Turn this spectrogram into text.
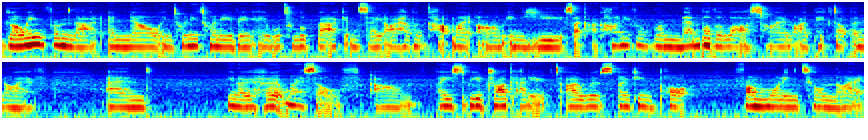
going from that and now in 2020 being able to look back and say I haven't cut my arm in years, like I can't even remember the last time I picked up a knife and you know hurt myself. Um, I used to be a drug addict. I was smoking pot from morning till night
